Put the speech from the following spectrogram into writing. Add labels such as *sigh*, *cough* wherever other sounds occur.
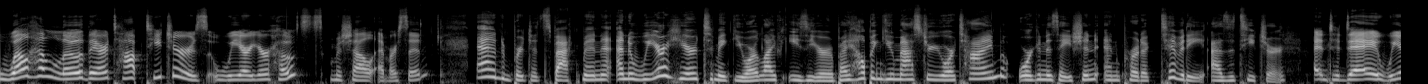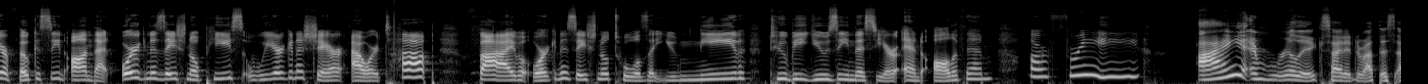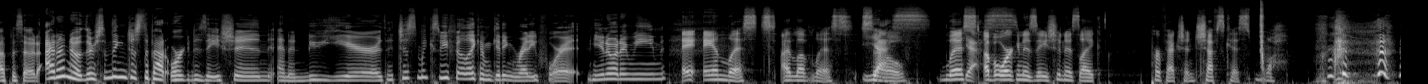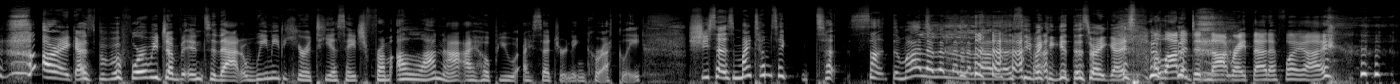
Well, hello there, top teachers. We are your hosts, Michelle Emerson and Bridget Spackman, and we are here to make your life easier by helping you master your time, organization, and productivity as a teacher. And today we are focusing on that organizational piece. We are going to share our top five organizational tools that you need to be using this year, and all of them are free. I am really excited about this episode. I don't know, there's something just about organization and a new year that just makes me feel like I'm getting ready for it. You know what I mean? A- and lists. I love lists. So, yes. list yes. of organization is like perfection. Chef's kiss. *laughs* All right, guys, but before we jump into that, we need to hear a TSH from Alana. I hope you I said your name correctly. She says, "My like t- son, la, la, la, la, la. Let's see if I can get this right, guys." *laughs* Alana did not write that, FYI. *laughs*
